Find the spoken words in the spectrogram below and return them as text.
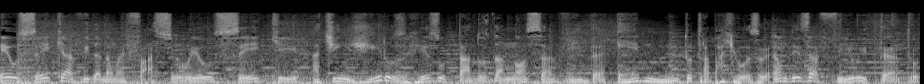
Eu sei que a vida não é fácil. Eu sei que atingir os resultados da nossa vida é muito trabalhoso. É um desafio e tanto.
